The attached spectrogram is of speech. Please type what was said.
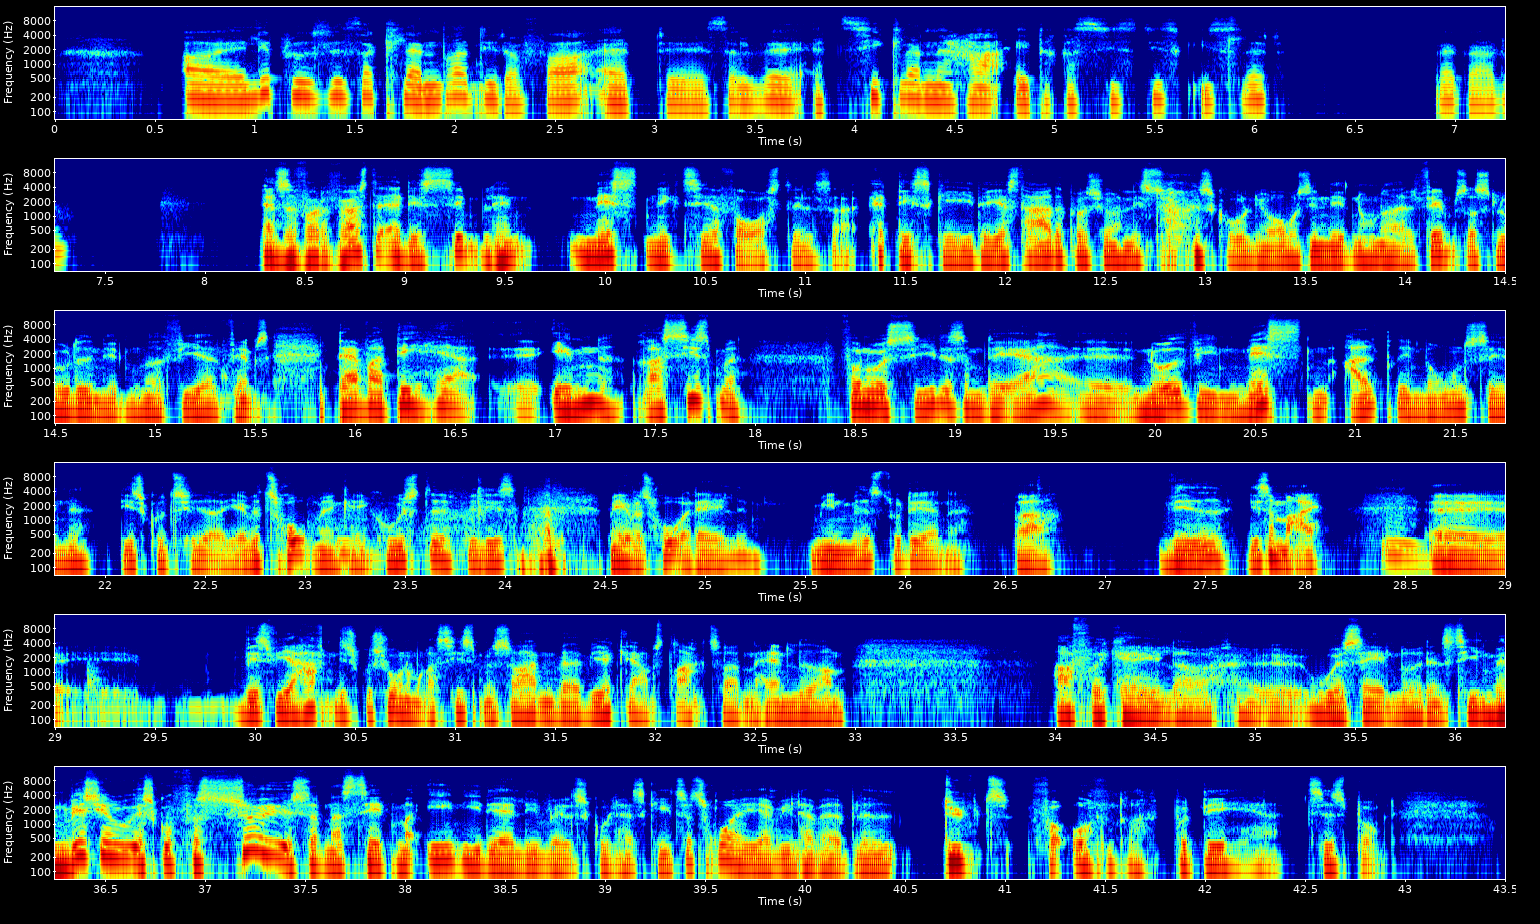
Og øh, lige pludselig så klandrer de dig for, at øh, selve artiklerne har et racistisk islet. Hvad gør du? Altså for det første er det simpelthen næsten ikke til at forestille sig, at det skete. Jeg startede på Journalisthøjskolen i Aarhus i 1990 og sluttede i 1994. Der var det her øh, emne, racisme, for nu at sige det som det er, øh, noget vi næsten aldrig nogensinde diskuterede. Jeg vil tro, man kan ikke huske det, Felice, men jeg vil tro, at alle mine medstuderende var hvide, ligesom mig. Mm. Øh, hvis vi har haft en diskussion om racisme, så har den været virkelig abstrakt, så har den handlet om Afrika eller øh, USA eller noget af den stil. Men hvis jeg nu jeg skulle forsøge sådan at sætte mig ind i det alligevel skulle have sket, så tror jeg, jeg ville have været blevet dybt forundret på det her tidspunkt.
